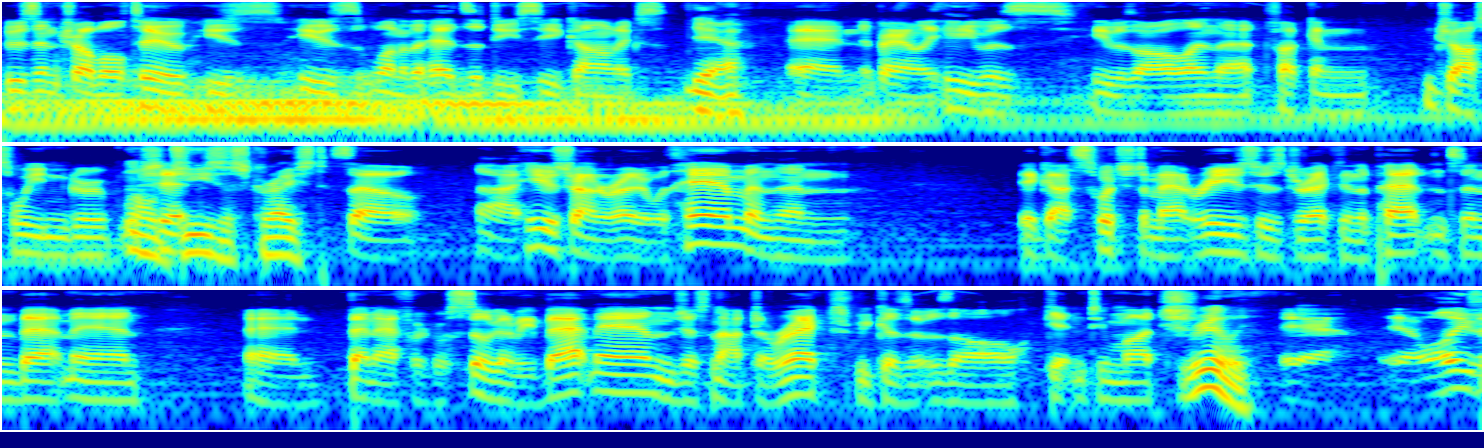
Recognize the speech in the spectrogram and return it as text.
who's in trouble too. He's he was one of the heads of DC Comics, Yeah. and apparently he was he was all in that fucking Joss Whedon group and Oh shit. Jesus Christ. So uh, he was trying to write it with him, and then it got switched to Matt Reeves, who's directing the Pattinson Batman, and Ben Affleck was still going to be Batman, just not direct because it was all getting too much. Really? Yeah, yeah. Well, he's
